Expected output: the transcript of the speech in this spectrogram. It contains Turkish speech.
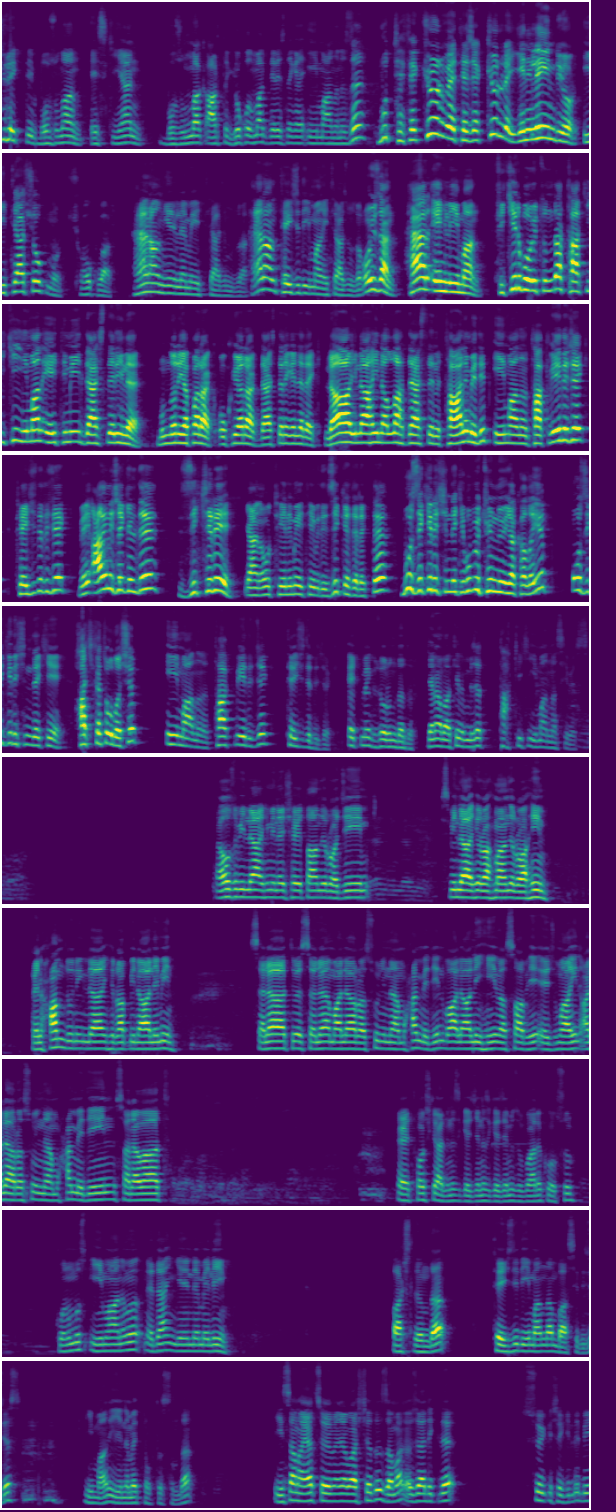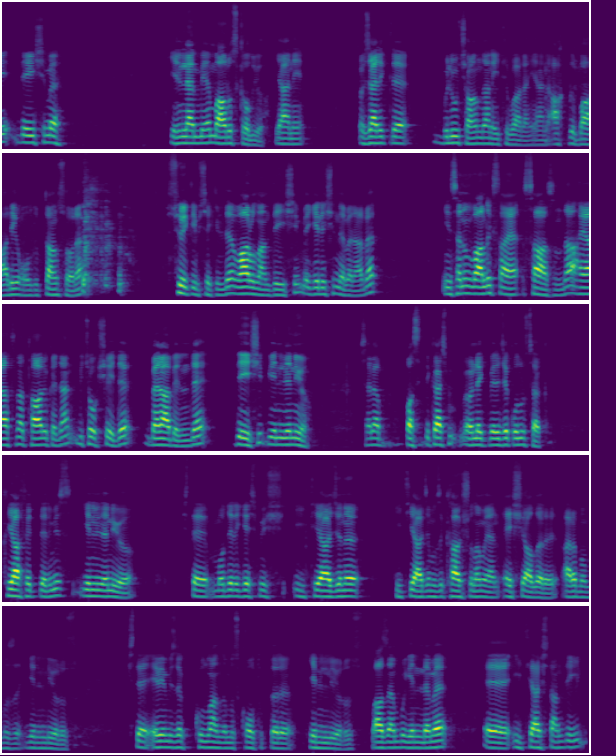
sürekli bozulan, eskiyen, bozulmak artık yok olmak derecesine gelen imanınızı bu tefekkür ve tezekkürle yenileyin diyor. İhtiyaç yok mu? Çok var. Her an yenileme ihtiyacımız var. Her an tecrid iman ihtiyacımız var. O yüzden her ehli iman fikir boyutunda tahkiki iman eğitimi dersleriyle bunları yaparak, okuyarak, derslere gelerek La ilahe illallah derslerini talim edip imanını takviye edecek, tecrid edecek ve aynı şekilde zikri yani o kelime-i tevhidi zikrederek de bu zikir içindeki bu bütünlüğü yakalayıp o zikir içindeki hakikate ulaşıp imanını takviye edecek, tecrid edecek. Etmek zorundadır. Cenab-ı Hak hepimize tahkiki iman nasip etsin. Euzu billahi mineşşeytanirracim. Bismillahirrahmanirrahim. Elhamdülillahi rabbil alamin. Salatu ve selam ala Resulina Muhammedin ve ala alihi ve sahbihi ecmain ala Resulina Muhammedin salavat. Evet hoş geldiniz. Geceniz gecemiz mübarek olsun. Konumuz imanımı neden yenilemeliyim? Başlığında tecdid imandan bahsedeceğiz. İmanı yenilemek noktasında. İnsan hayat sevmeye başladığı zaman özellikle sürekli şekilde bir değişime, yenilenmeye maruz kalıyor. Yani özellikle blue çağından itibaren yani aklı bali olduktan sonra sürekli bir şekilde var olan değişim ve gelişimle beraber insanın varlık sahasında hayatına tahallük eden birçok şey de beraberinde değişip yenileniyor. Mesela basit birkaç örnek verecek olursak kıyafetlerimiz yenileniyor. İşte modeli geçmiş ihtiyacını ihtiyacımızı karşılamayan eşyaları, arabamızı yeniliyoruz. İşte evimizde kullandığımız koltukları yeniliyoruz. Bazen bu yenileme e, ihtiyaçtan değil,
